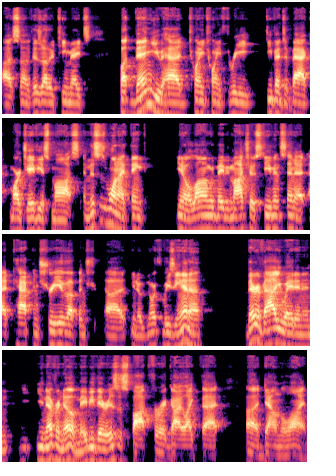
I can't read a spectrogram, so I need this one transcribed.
uh, some of his other teammates. But then you had 2023 defensive back Marjavius Moss. And this is one I think, you know, along with maybe Macho Stevenson at, at Captain Shreve up in, uh, you know, North Louisiana, they're evaluating and you never know. Maybe there is a spot for a guy like that uh, down the line.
